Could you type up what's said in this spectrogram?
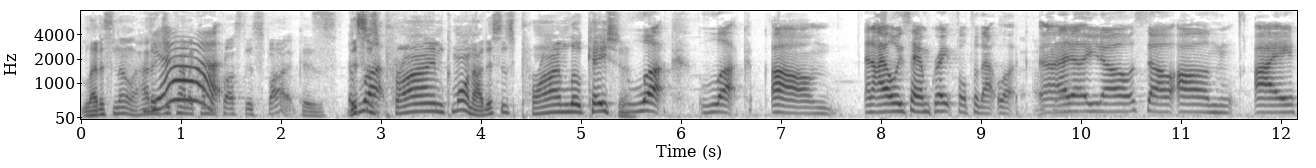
Let us know how did yeah. you kind of come across this spot? Because this luck. is prime. Come on now, this is prime location. Luck, luck. Um, and I always say I'm grateful to that look. Okay. Uh, you know, so um, I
